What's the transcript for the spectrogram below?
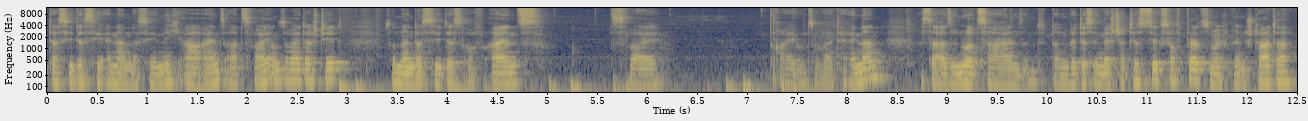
dass Sie das hier ändern, dass hier nicht A1, A2 und so weiter steht, sondern dass Sie das auf 1, 2, 3 und so weiter ändern, dass da also nur Zahlen sind. Dann wird es in der Statistiksoftware, zum Beispiel in Starter,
